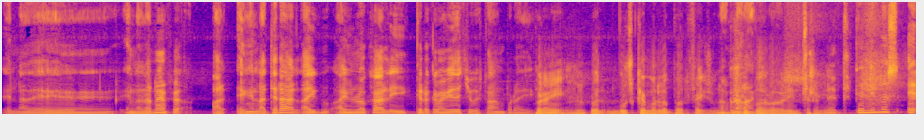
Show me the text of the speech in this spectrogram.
en la de, en la de Renfe. al- En el lateral hay, hay un local y creo que me había dicho que estaban por ahí. Por ahí, ¿no? Bueno, busquémoslo por Facebook, por internet. Tenemos eh,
